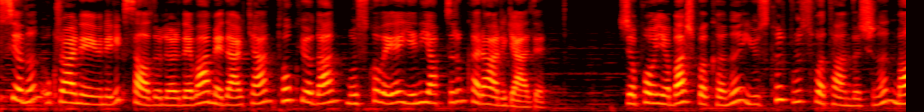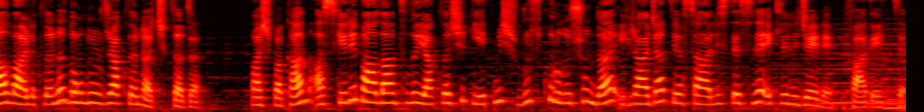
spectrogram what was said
Rusya'nın Ukrayna'ya yönelik saldırıları devam ederken Tokyo'dan Moskova'ya yeni yaptırım kararı geldi. Japonya Başbakanı 140 Rus vatandaşının mal varlıklarını donduracaklarını açıkladı. Başbakan askeri bağlantılı yaklaşık 70 Rus kuruluşun da ihracat yasağı listesine ekleneceğini ifade etti.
